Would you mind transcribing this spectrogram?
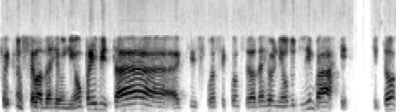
Foi cancelada a reunião para evitar que fosse considerada a reunião do desembarque. Então,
